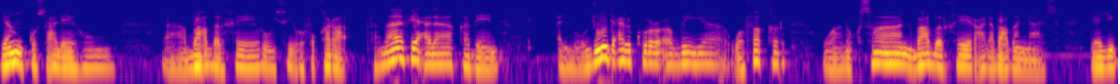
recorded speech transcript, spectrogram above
ينقص عليهم آه، بعض الخير ويصيروا فقراء. فما في علاقة بين الموجود على الكرة الأرضية وفقر ونقصان بعض الخير على بعض الناس. يجب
